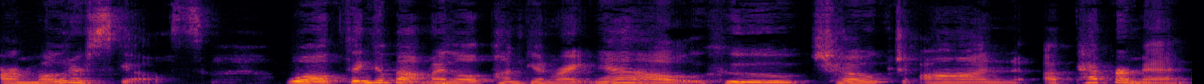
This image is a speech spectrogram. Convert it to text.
are motor skills. Well, think about my little pumpkin right now who choked on a peppermint.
